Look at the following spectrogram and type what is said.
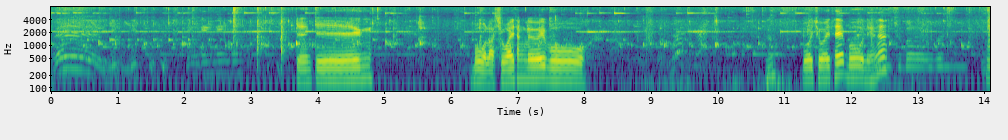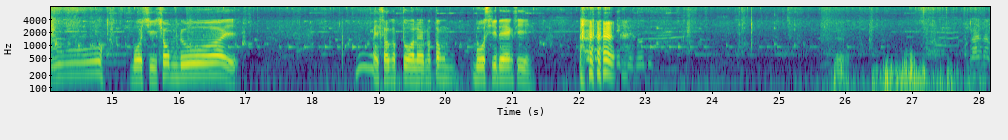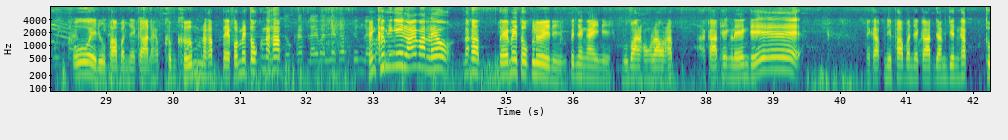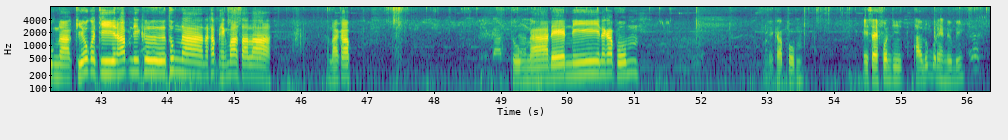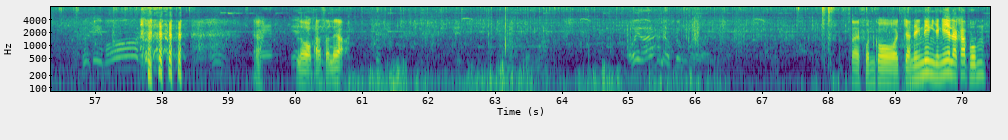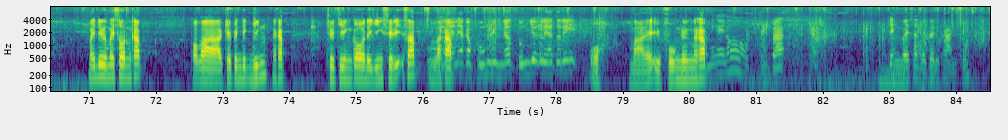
เก่งเก่งเก่งเก่งๆโบละช่วยทั้งเลยโบโบช่วยเทพโบเนี่ยฮะโอ้โบฉีชมด้วย ไม่สนกับตัวเลยมันต้องโบสีแดงสิ โอ้ยดูภาพบรรยากาศนะครับครึมๆนะครับ แต่ฝนไม่ตกนะครับตกครับหลายวันแล้วครับคึมหลายเห็นครึมอย่างนี้หลายวันแล้วนะครับ แต่ไม่ตกเลยนี่เป็นยังไงนี่ หมู่บ้านของเรานะครับมอากาศแห้งแรงเท่นะครับนี่ภาพบรรยากาศยามเย็นครับ ทุ่งนาเขียวกระจีนะครับ นี่คือทุ่งนานะครับ แห่งบ้านศาลานะครับ ทุ่งนาเดนนี้นะครับผมนี่ครับผมเอไซฟนที่ถ่ายรูปบนแห่งนึงบิเฮ้ยเจ๊บอลอะ หลอกกันซะแล้วโอ้ยวะเร็วตรงมาเลยสายฝนก็จะนิ่งๆอย่างนี้แหละครับ ผมไม่ดื้อไม่ซนครับ เพราะว่าแกเป็นเด็กหญิงนะครับชื่อจริงก็เด็กหญิงสิริทรัพย์นะครับเนี่ยครับพุงหนึ่งครับพุงเยอะเลยตัวนี้โอ้มาในอีกฝูงหนึ่งนะครับยังไงเนาะปลาเจ๊ไปสัตว์โดกระจุกานสัตว์เลยจิ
